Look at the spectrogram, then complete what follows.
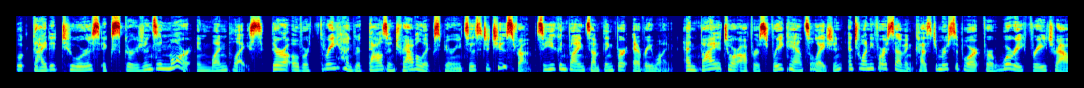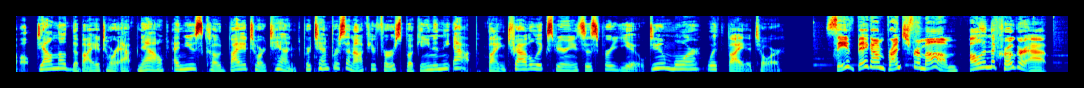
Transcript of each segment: Book guided tours, excursions, and more in one place. There are over 300,000 travel experiences to choose from, so you can find something for everyone. And Viator offers free cancellation and 24 7 customer support for worry free travel. Download the Viator app now and use code Viator10 for 10% off your first booking in the app. Find travel experiences for you. Do more with Viator. Save big on brunch for mom, all in the Kroger app.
